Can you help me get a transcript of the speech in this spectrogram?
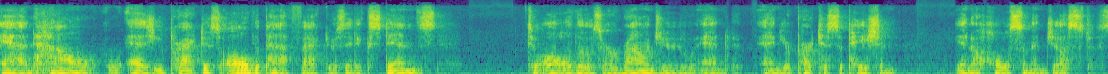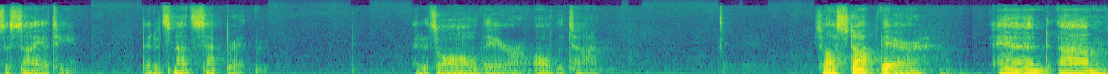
And how as you practice all the path factors it extends to all those around you and and your participation in a wholesome and just society that it's not separate, that it's all there all the time. So I'll stop there and um,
